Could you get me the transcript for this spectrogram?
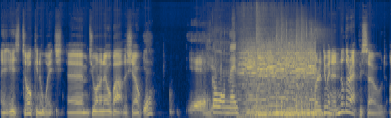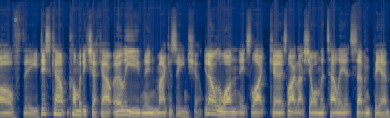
It is. Talking of which, um, do you want to know about the show? Yeah. Yeah. Go on then. We're doing another episode of the Discount Comedy Checkout Early Evening Magazine Show. You know the one? It's like uh, it's like that show on the telly at seven pm.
